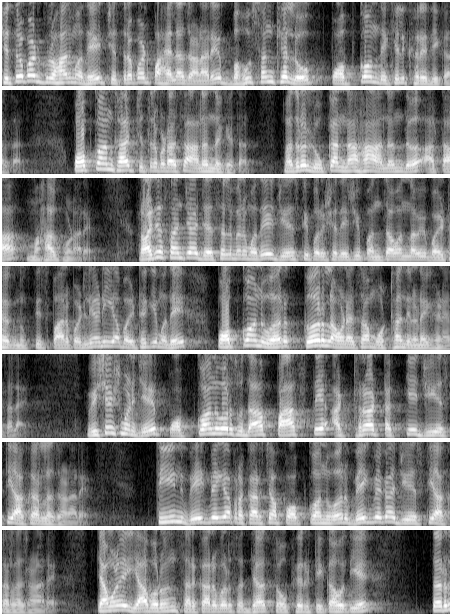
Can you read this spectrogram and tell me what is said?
चित्रपटगृहांमध्ये चित्रपट पाहायला जाणारे बहुसंख्य लोक पॉपकॉर्न देखील खरेदी करतात. पॉपकॉर्न खात चित्रपटाचा आनंद घेतात. मात्र लोकांना हा आनंद आता महाग होणार आहे. राजस्थानच्या जैसलमेरमध्ये जीएसटी परिषदेची पंचावन्नावी बैठक नुकतीच पार पडली आणि या बैठकीमध्ये पॉपकॉर्नवर कर लावण्याचा मोठा निर्णय घेण्यात आला आहे विशेष म्हणजे पॉपकॉर्नवर सुद्धा पाच ते अठरा टक्के जीएसटी आकारला जाणार आहे. तीन वेगवेगळ्या प्रकारच्या पॉपकॉर्नवर वेगवेगळा जीएसटी आकारला जाणार आहे. त्यामुळे यावरून सरकारवर सध्या चौफेर टीका होतीये. तर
